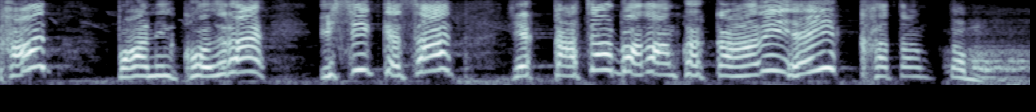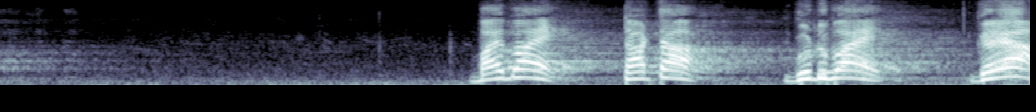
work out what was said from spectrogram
खाद पानी खोद रहा है। इसी के साथ ये काचा बादाम का कहानी यही खत्म। Bye bye tata good bye गया।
